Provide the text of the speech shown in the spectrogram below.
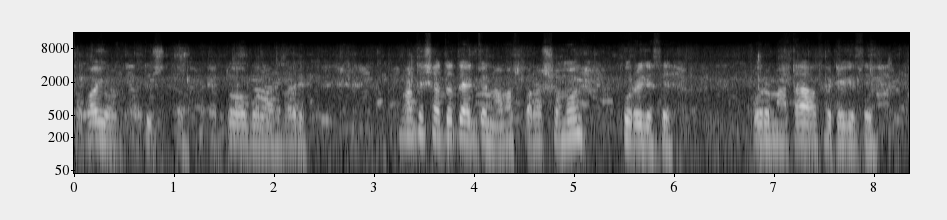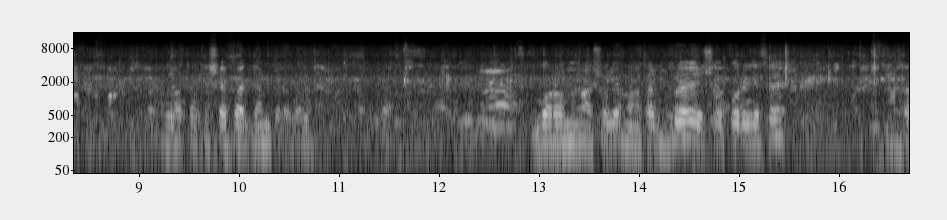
সবাই অতিষ্ঠ, এত বলার বাইরে। মাথার সাথে তো একজন নামাজ পড়ার সময় পড়ে গেছে পরে মাথা ফেটে গেছে। আল্লাহ তাকে শেফায় দান করে বলে গরমে আসলে মাথা ঘুরে এসে পড়ে গেছে। মাথা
